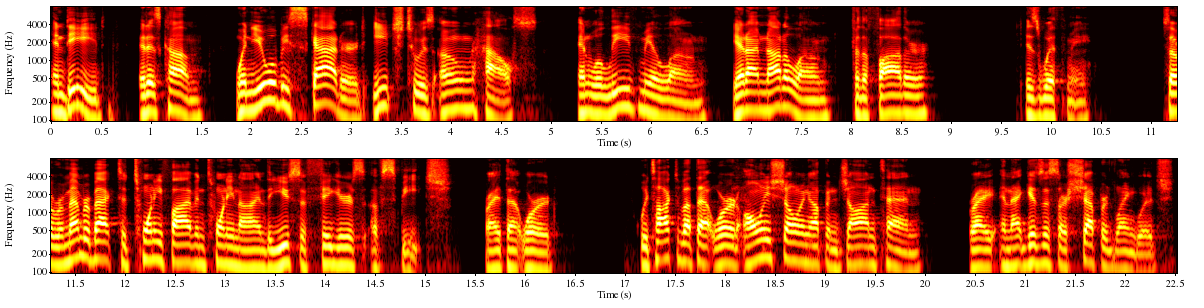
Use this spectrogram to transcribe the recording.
Indeed, it has come, when you will be scattered, each to his own house, and will leave me alone. Yet I'm not alone, for the Father is with me. So remember back to 25 and 29, the use of figures of speech, right? That word. We talked about that word only showing up in John 10, right? And that gives us our shepherd language.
